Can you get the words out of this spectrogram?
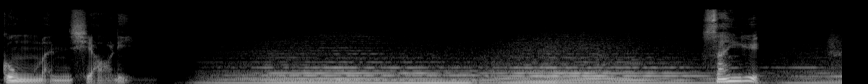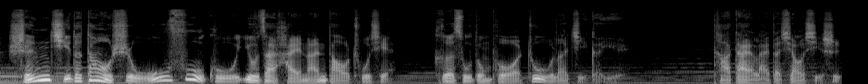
宫门小吏。三月，神奇的道士吴复古又在海南岛出现，和苏东坡住了几个月。他带来的消息是。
